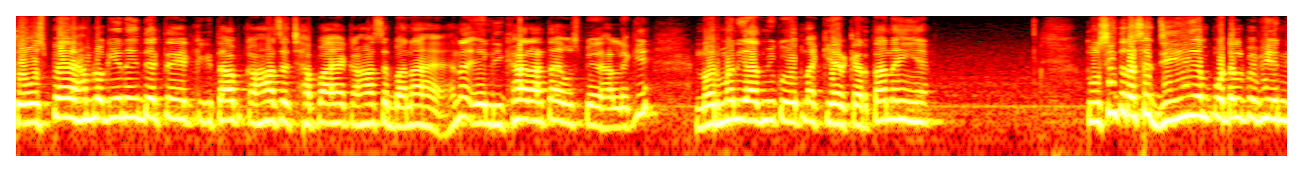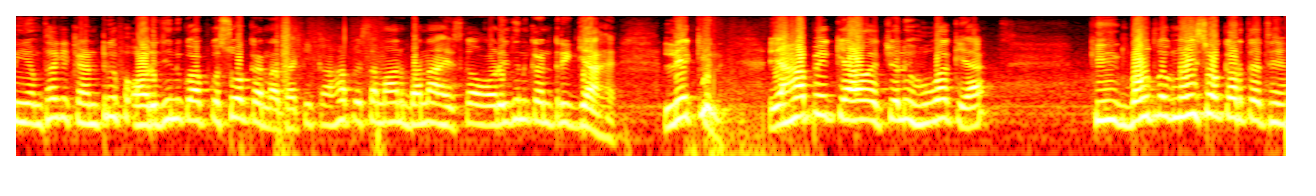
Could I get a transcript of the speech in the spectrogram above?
तो उस पर हम लोग ये नहीं देखते हैं कि किताब कहाँ से छपा है, कहाँ से बना है है ना? ये लिखा रहता है उस पर हालाँकि नॉर्मली आदमी को इतना केयर करता नहीं है। तो उसी तरह से जी पोर्टल पे भी ये नियम था कि कंट्री ऑफ़ ऑरिजिन को आपको शो करना था कि कहाँ पे सामान बना है, इसका ऑरिजिन कंट्री क्या है। लेकिन यहाँ पे क्या एक्चुअली हुआ क्या कि बहुत लोग नहीं शो करते थे,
